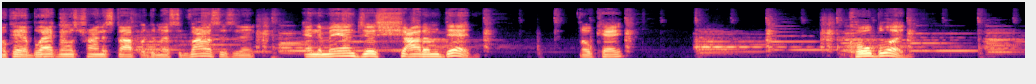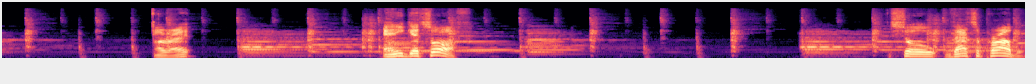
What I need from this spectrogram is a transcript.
Okay, a black man was trying to stop a domestic violence incident, and the man just shot him dead. Okay. Cold blood. All right. And he gets off. So that's a problem.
